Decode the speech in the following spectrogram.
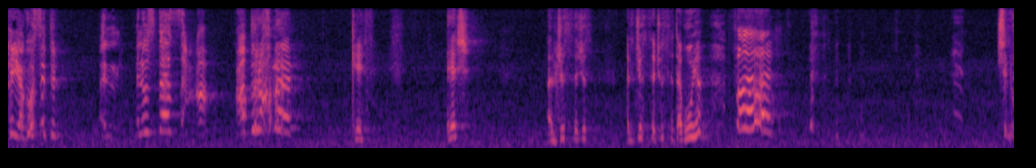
هي جثة ال... ال... الأستاذ ع... عبد الرحمن كيف؟ إيش؟ الجثة جثة الجثة جثة أبويا؟ فهد! شنو؟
